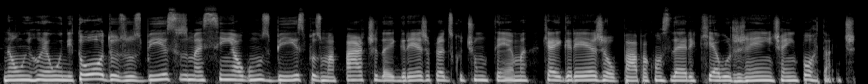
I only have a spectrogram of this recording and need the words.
Não reúne todos os bispos, mas sim alguns bispos, uma parte da igreja, para discutir um tema que a igreja, o Papa, considere que é urgente, é importante.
